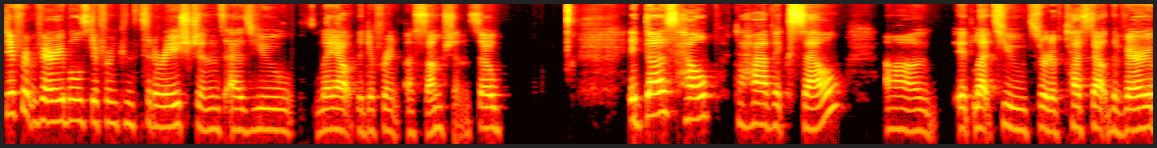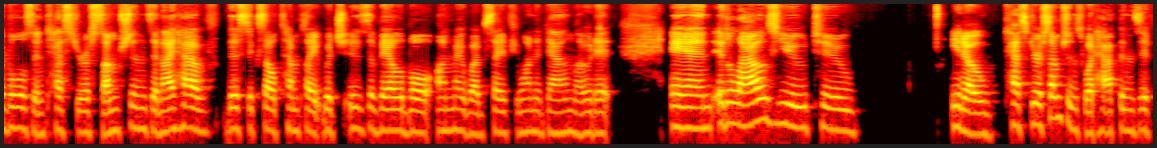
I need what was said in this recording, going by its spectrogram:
different variables, different considerations as you lay out the different assumptions. So it does help to have Excel. Uh, it lets you sort of test out the variables and test your assumptions. And I have this Excel template, which is available on my website if you want to download it. And it allows you to, you know, test your assumptions. What happens if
